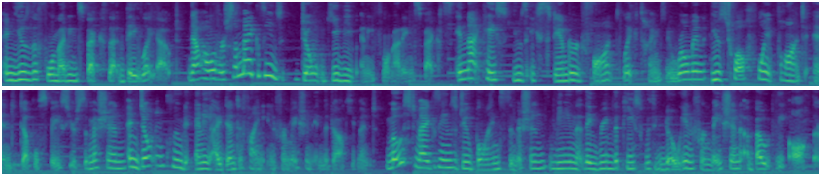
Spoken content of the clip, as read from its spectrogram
and use the formatting specs that they lay out. Now, however, some magazines don't give you any formatting specs. In that case, use a standard font like Times New Roman, use 12 point font and double space your submission, and don't include any identifying information in the document. Most magazines do blind submissions, meaning that they read the piece with no information about the author.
